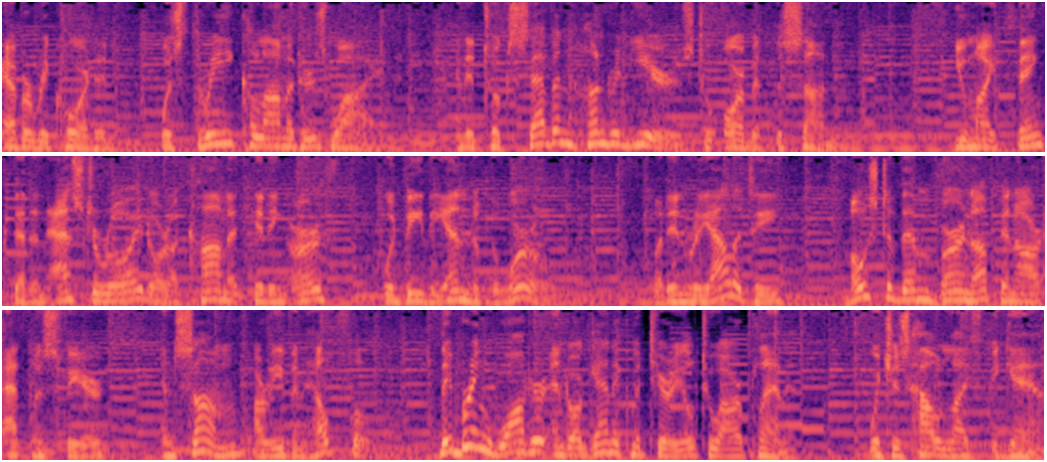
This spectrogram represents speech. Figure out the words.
ever recorded was 3 kilometers wide and it took 700 years to orbit the Sun. You might think that an asteroid or a comet hitting Earth would be the end of the world, but in reality, most of them burn up in our atmosphere, and some are even helpful. They bring water and organic material to our planet, which is how life began.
